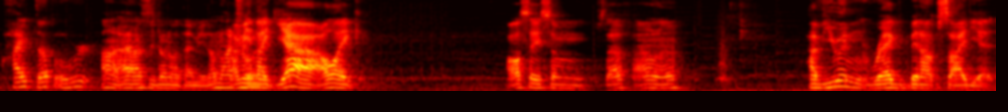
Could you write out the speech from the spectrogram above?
hyped up over. I, don't know, I honestly don't know what that means. I'm not. I sure. mean, like, yeah, I'll like, I'll say some stuff. I don't know. Have you and Reg been outside yet?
